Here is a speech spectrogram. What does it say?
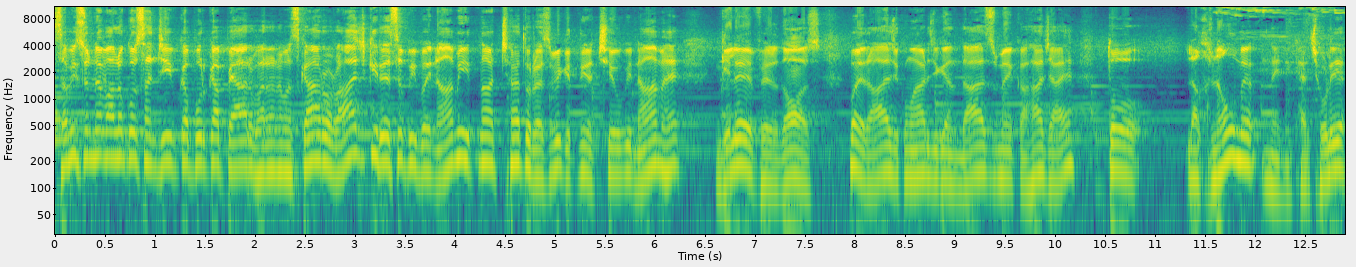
सभी सुनने वालों को संजीव कपूर का प्यार भरा नमस्कार। और आज की रेसिपी भाई, नाम ही इतना अच्छा है तो रेसिपी कितनी अच्छी होगी। नाम है गिले फिरदौस। भाई, राजकुमार जी के अंदाज में कहा जाए तो लखनऊ में नहीं नहीं खैर छोड़िए।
